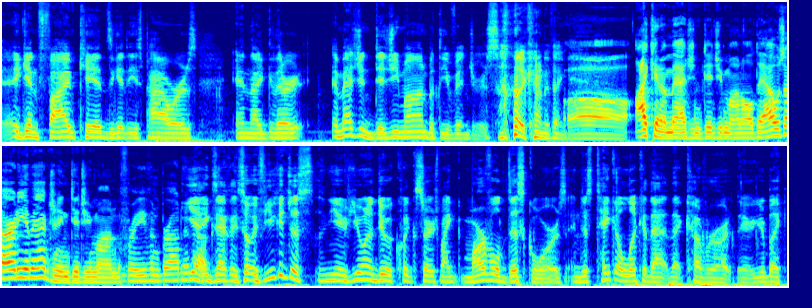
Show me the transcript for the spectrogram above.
again, five kids get these powers and like they're imagine Digimon but the Avengers kind of thing. Oh, I can imagine Digimon all day. I was already imagining Digimon before you even brought it yeah, up. exactly. So if you could just you know, if you want to do a quick search like Marvel Disc Wars and just take a look at that that cover art there, you're like,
